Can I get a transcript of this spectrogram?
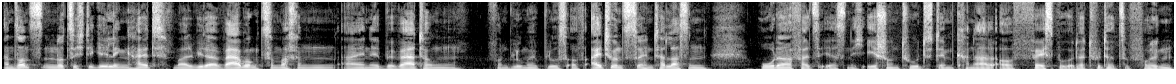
Ansonsten nutze ich die Gelegenheit, mal wieder Werbung zu machen, eine Bewertung von Blue Milk Blues auf iTunes zu hinterlassen oder, falls ihr es nicht eh schon tut, dem Kanal auf Facebook oder Twitter zu folgen.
